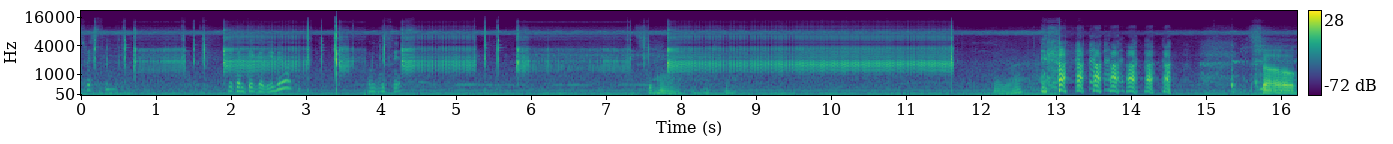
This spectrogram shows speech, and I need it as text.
interesting. You can take a video when we see it. See, hang on. a second, let's see. There you are. so,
